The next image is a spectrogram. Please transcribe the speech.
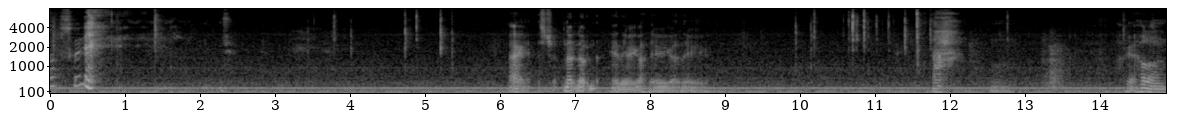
Oops. Wait. All right, let's try. No, no. no. Yeah, there you go. There you go. There you go. Ah. Hmm. Okay, hold on.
